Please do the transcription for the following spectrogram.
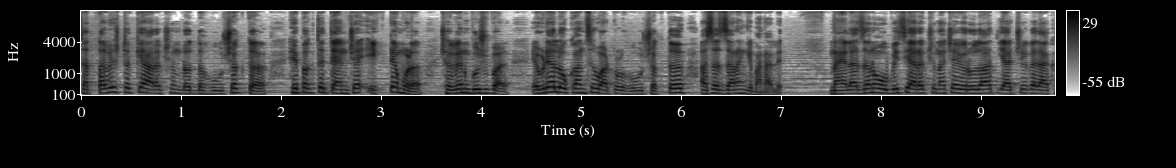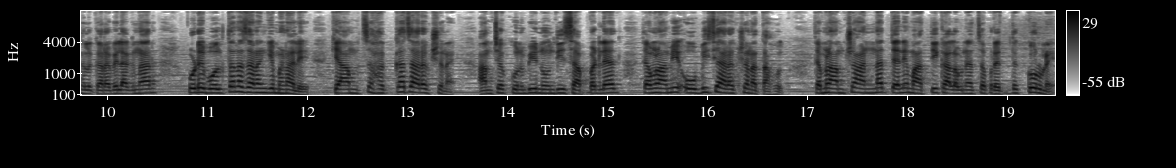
सत्तावीस टक्के आरक्षण रद्द होऊ शकतं हे फक्त त्यांच्या एकट्यामुळं. छगन भुजबळ एवढ्या लोकांचं वाटोळ होऊ शकतं असं जरांगे म्हणाले. नाईलाजानं ओबीसी आरक्षणाच्या विरोधात याचिका दाखल करावी लागणार. पुढे बोलताना जरांगे म्हणाले की आमचं हक्काचं आरक्षण आहे. आमच्या कुणबी नोंदी सापडल्यात त्यामुळे आम्ही ओबीसी आरक्षणात आहोत. त्यामुळे आमच्या अन्नात त्याने माती कालवण्याचा प्रयत्न करू नये.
